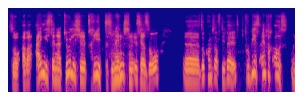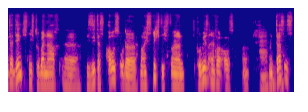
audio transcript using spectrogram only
So, aber eigentlich ist der natürliche Trieb des Menschen ist ja so, äh, so kommst du auf die Welt. Ich probiere es einfach aus. Und da denke ich nicht drüber nach, äh, wie sieht das aus oder mache ich es richtig, sondern ich probiere es einfach aus. Ne? Mhm. Und das ist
